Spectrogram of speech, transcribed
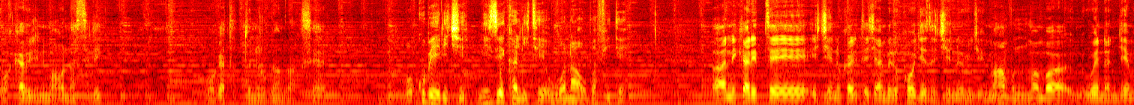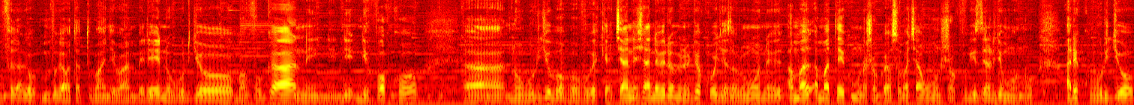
uwa kabiri ni maho nasiri uwa gatatu ni axel. Wo kubera iki? Ni izihe karite ubona ubafite? Ah, ni karite ikintu karite cya mbere kogeza ikintu impamvu wenda ngiye mvuga batatu banjye ba mbere ni uburyo bavuga ni, vocal ah, ni uburyo bavuga cyane cyane bino bintu byo kogeza buri muntu ama- amateka umuntu ashobora kuyasoma cyangwa umuntu ashobora kuvuga izina ry'umuntu ariko uburyo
